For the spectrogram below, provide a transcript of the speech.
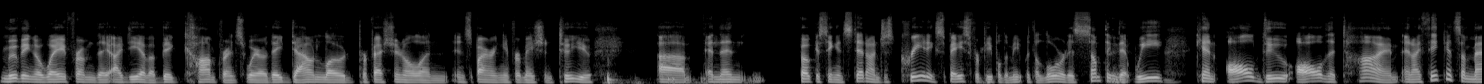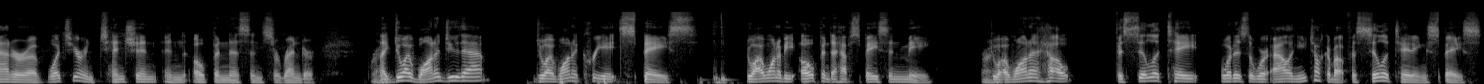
moving away from the idea of a big conference where they download professional and inspiring information to you, um, and then focusing instead on just creating space for people to meet with the Lord is something Right, that we right. can all do all the time. And I think it's a matter of what's your intention and openness and surrender. Right. Like, do I want to do that? Do I want to create space? Do I want to be open to have space in me? Do I want to help facilitate? What is the word, Allen? You talk about facilitating space.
